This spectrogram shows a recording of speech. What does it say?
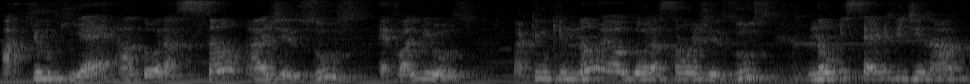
Aquilo que é adoração a Jesus é valioso. Aquilo que não é adoração a Jesus não me serve de nada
